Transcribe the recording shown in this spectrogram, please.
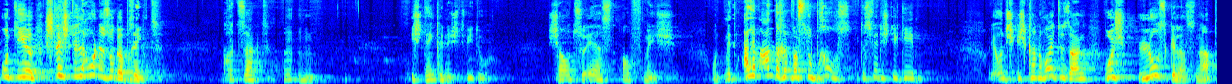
und dir schlechte Laune sogar bringt? Gott sagt, N -n, ich denke nicht wie du. Schau zuerst auf mich. Und mit allem anderen, was du brauchst, das werde ich dir geben. Und ich, ich kann heute sagen, wo ich losgelassen habe,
